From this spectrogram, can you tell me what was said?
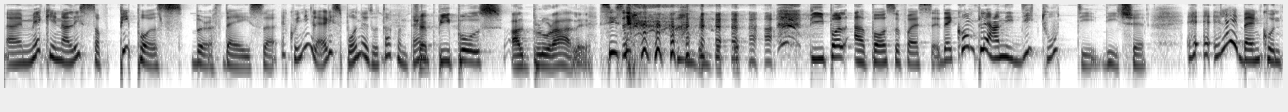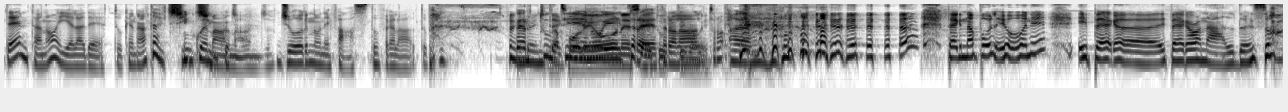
I'm making a list of people's birthdays. E quindi lei risponde tutta contenta. Cioè, peoples al plurale. Sì, sì. People apostrofo S. Dei compleanni di tutti, dice. E, e lei è ben contenta, no? Gliel'ha detto, che è nata il 5, 5 maggio. maggio. Giorno nefasto, fra l'altro. Per tutti Napoleone noi sei tre, tra l'altro. Eh. per Napoleone e per, eh, e per Ronaldo, insomma,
